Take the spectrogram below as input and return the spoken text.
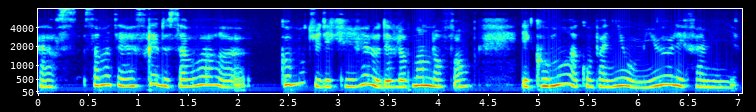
Alors, ça m'intéresserait de savoir Comment tu décrirais le développement de l'enfant et comment accompagner au mieux les familles?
